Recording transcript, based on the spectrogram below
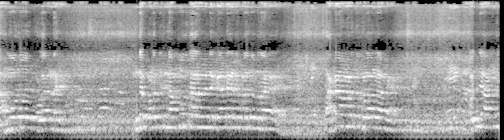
நம்ம ஊர்ல ஒரு குளம் கிடக்கு. இந்த குளத்துக்கு நம்ம ஊர்காரங்க கேட்டா என்ன குளம் சொல்றாங்க? தக்காமரத்து குளம்னாங்க கொஞ்சம் அங்க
